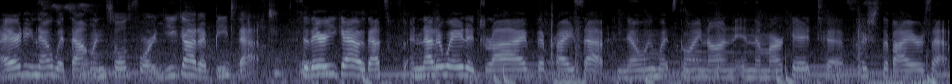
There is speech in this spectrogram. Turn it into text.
I already know what that one sold for. You gotta beat that. So there you go. That's another way to drive the price up, knowing what's going on in the market to push the buyers up.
